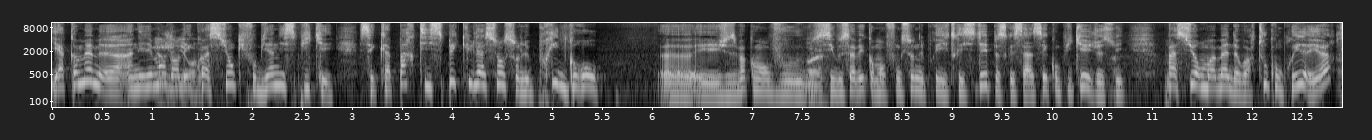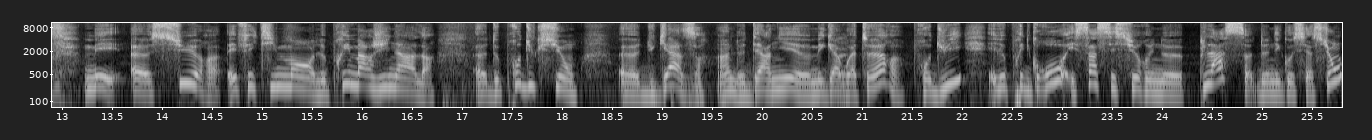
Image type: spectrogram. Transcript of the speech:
Il y a quand même euh, un élément dans l'équation qu'il faut bien expliquer. C'est que la partie spéculation sur le prix de gros euh, et je ne sais pas comment vous, Ouais. si vous savez comment fonctionne le prix d'électricité, parce que c'est assez compliqué. Je suis pas sûr moi-même d'avoir tout compris d'ailleurs. Mais euh, sur effectivement le prix marginal euh, de production euh, du gaz, hein, le dernier euh, mégawattheure produit, et le prix de gros, et ça c'est sur une place de négociation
